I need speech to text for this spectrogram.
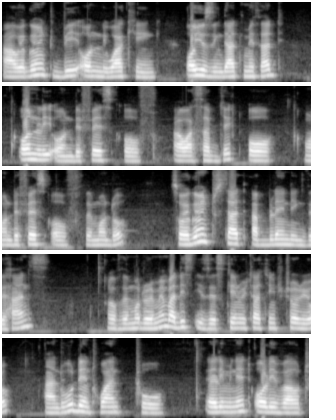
uh, we're going to be only working or using that method only on the face of our subject or on the face of the model. So we're going to start blending the hands of the model. Remember this is a skin retouching tutorial and wouldn't want to eliminate or leave out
